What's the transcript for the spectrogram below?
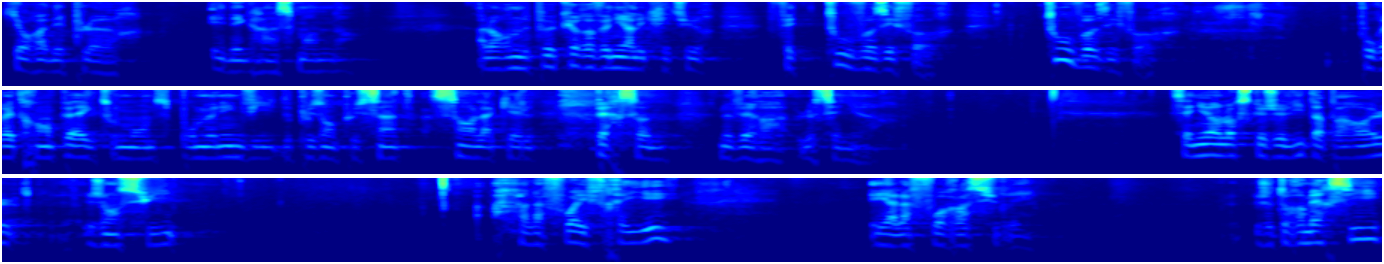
qu'il y aura des pleurs et des grincements dedans. Alors on ne peut que revenir à l'Écriture. Faites tous vos efforts, tous vos efforts, pour être en paix avec tout le monde, pour mener une vie de plus en plus sainte, sans laquelle personne ne verra le Seigneur. Seigneur, lorsque je lis ta parole, j'en suis à la fois effrayé et à la fois rassuré. Je te remercie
